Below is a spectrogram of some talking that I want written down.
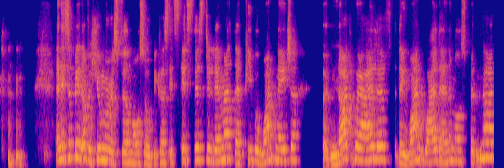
and it's a bit of a humorous film also because it's it's this dilemma that people want nature, but not where I live. They want wild animals, but not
